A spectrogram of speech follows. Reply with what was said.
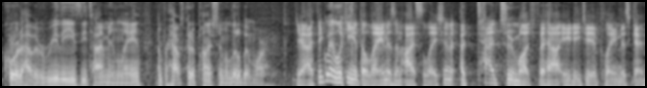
Koro to have a really easy time in lane, and perhaps could have punished him a little bit more. Yeah, I think we're looking at the lane as an isolation a tad too much for how EDG are playing this game.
